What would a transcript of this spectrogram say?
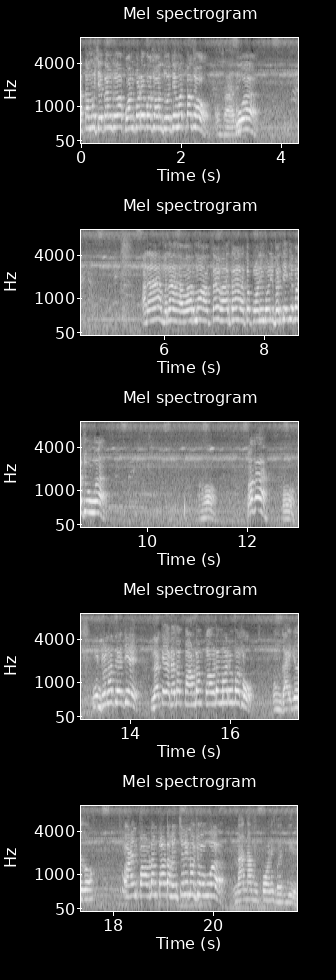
કાતા હું ખેતરમાં જોવા ફોન પડે પાછો જોજે મત પાછો. અને મને સવારમાં આવતા વાર થાય તો પાણી બોણી ભરી દેજે પાછું ઉવે. હો. ઓકે? હો. ઊંઝો ના જ રહેજે. ન કે એને તો પાવડમ પાવડે માર્યો પાછો. ઊંઘાઈ ગયો તો? આઈને પાવડમ પાવડે હંચરી નો છો ઉવે. ના ના હું પાણી ભરી દઈએ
